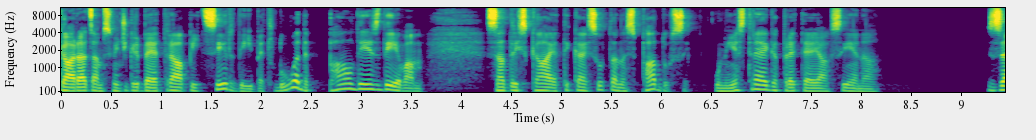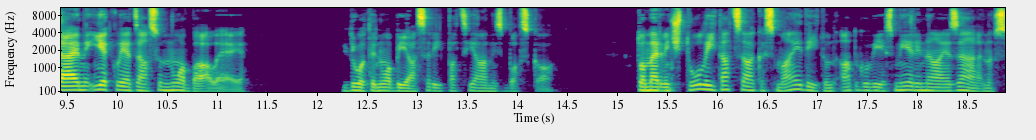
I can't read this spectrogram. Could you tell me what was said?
Kā redzams, viņš gribēja trāpīt sirdī, bet lode, paldies dievam, sadriskāja tikai sutanas padusi un iestrēga pretējā sienā. Zēni iekliedzās un nobālēja. Ļoti nobijās arī pats Jānis Bosko. Tomēr viņš tūlīt atsāka smaidīt un atguvies mierināja zēnus.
